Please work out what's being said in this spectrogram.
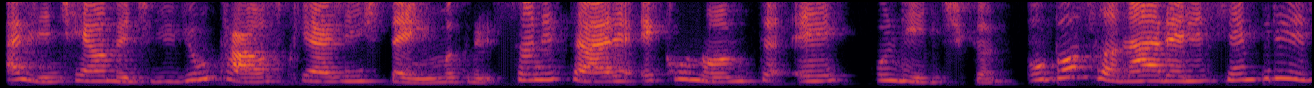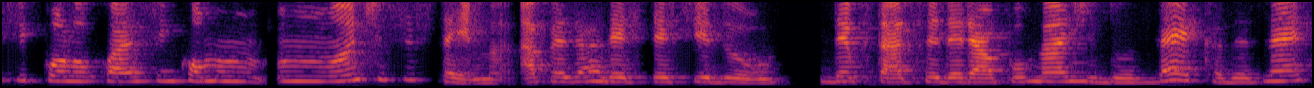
a gente realmente vive um caos, porque a gente tem uma crise sanitária, econômica e política. O Bolsonaro, ele sempre se colocou assim como um, um antissistema, apesar dele ter sido deputado federal por mais de duas décadas, né?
